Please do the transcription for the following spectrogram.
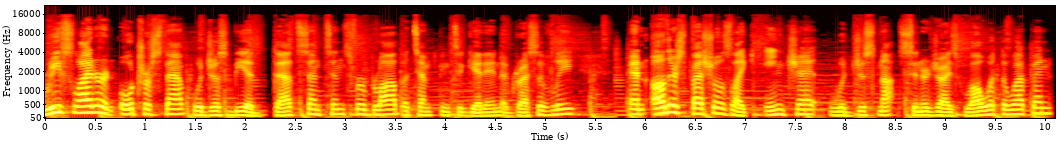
Reef Slider and Ultra Stamp would just be a death sentence for Blob attempting to get in aggressively, and other specials like Inkjet would just not synergize well with the weapon.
